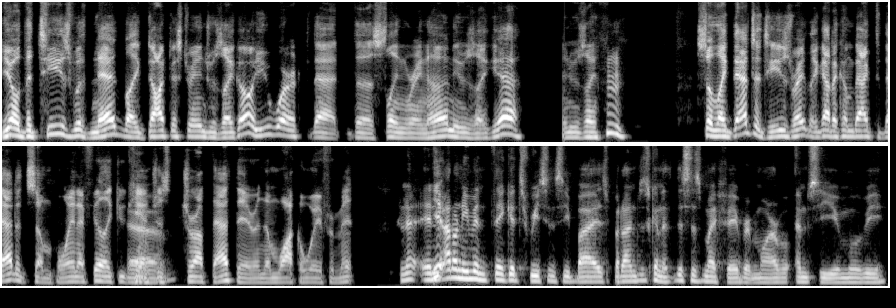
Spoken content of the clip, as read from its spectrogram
Yo, the tease with Ned, like Doctor Strange was like, "Oh, you worked that the sling ring, huh?" And he was like, "Yeah," and he was like, "Hmm." So like that's a tease, right? They got to come back to that at some point. I feel like you can't Yeah. just drop that there and then walk away from it. And, I- and Yeah. I don't even think it's recency bias, but I'm just gonna. This is my favorite Marvel MCU movie.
